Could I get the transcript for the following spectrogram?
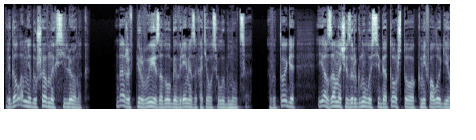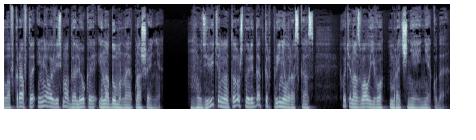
придала мне душевных силенок. Даже впервые за долгое время захотелось улыбнуться. В итоге я за ночь изрыгнул из себя то, что к мифологии Лавкрафта имело весьма далекое и надуманное отношение. Но удивительно то, что редактор принял рассказ, хоть и назвал его «мрачнее некуда».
